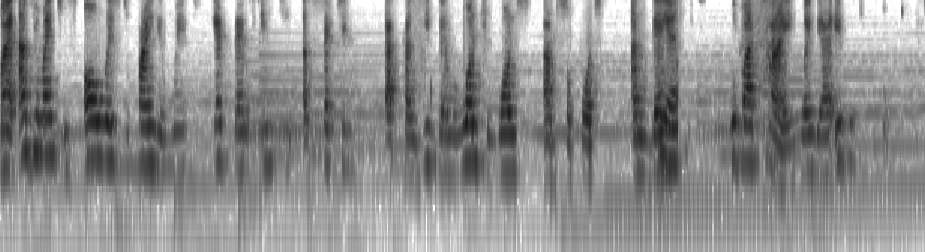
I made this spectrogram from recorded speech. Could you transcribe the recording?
my argument is always to find a way to get them into a setting that can give them one-to-one um, support, and then yeah. Over time, when they are able to cope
